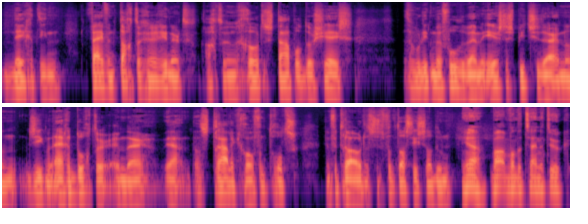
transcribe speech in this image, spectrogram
1985 herinnert, achter een grote stapel dossiers hoe ik me voelde bij mijn eerste speech daar. En dan zie ik mijn eigen dochter en daar, ja, dan straal ik gewoon van trots en vertrouwen dat ze het fantastisch zal doen. Ja, want het zijn natuurlijk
